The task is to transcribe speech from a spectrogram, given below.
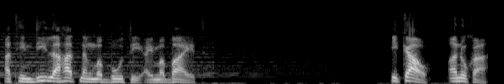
at hindi lahat ng mabuti ay mabait. Ikaw, ano ka?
